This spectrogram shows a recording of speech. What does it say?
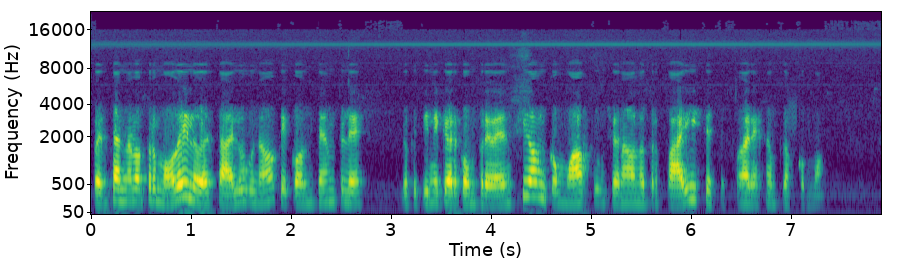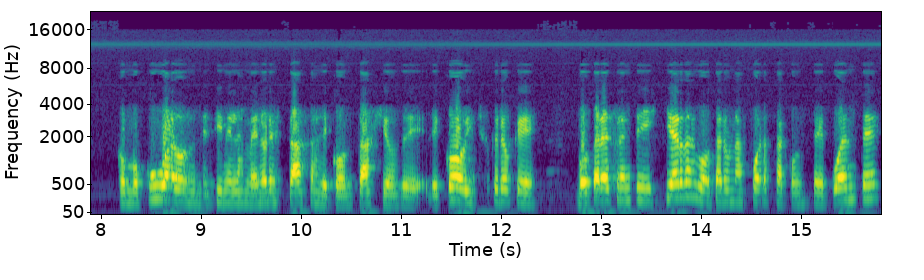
pensar en otro modelo de salud, ¿no? que contemple lo que tiene que ver con prevención, como ha funcionado en otros países, se pueden ejemplos como, como Cuba, donde tiene las menores tasas de contagios de, de COVID. Yo creo que votar al frente de izquierda es votar una fuerza consecuente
